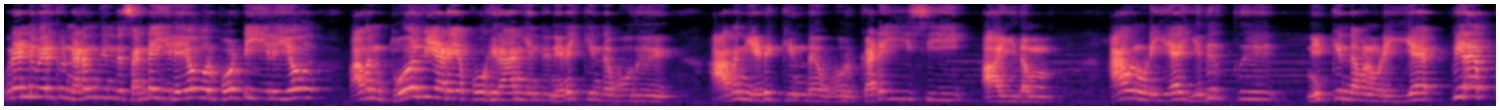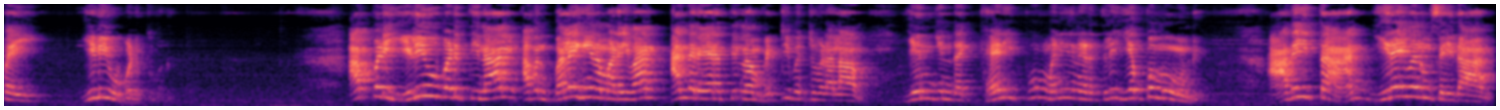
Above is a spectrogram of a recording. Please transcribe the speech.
ரெண்டு பேருக்கு நடந்தின்ற சண்டையிலேயோ ஒரு போட்டியிலேயோ அவன் தோல்வி அடையப் போகிறான் என்று நினைக்கின்ற போது அவன் எடுக்கின்ற ஒரு கடைசி ஆயுதம். அவனுடைய எதிர்த்து நிற்கின்றவனுடைய பிறப்பை இழிவுபடுத்துவது. அப்படி இழிவுபடுத்தினால் அவன் பலகீனம் அடைவான். அந்த நேரத்தில் நாம் வெற்றி பெற்று விடலாம் என்கின்ற கணிப்பு மனிதனிடத்தில் எப்பவும் உண்டு. அதைத்தான் இறைவனும் செய்தான்.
